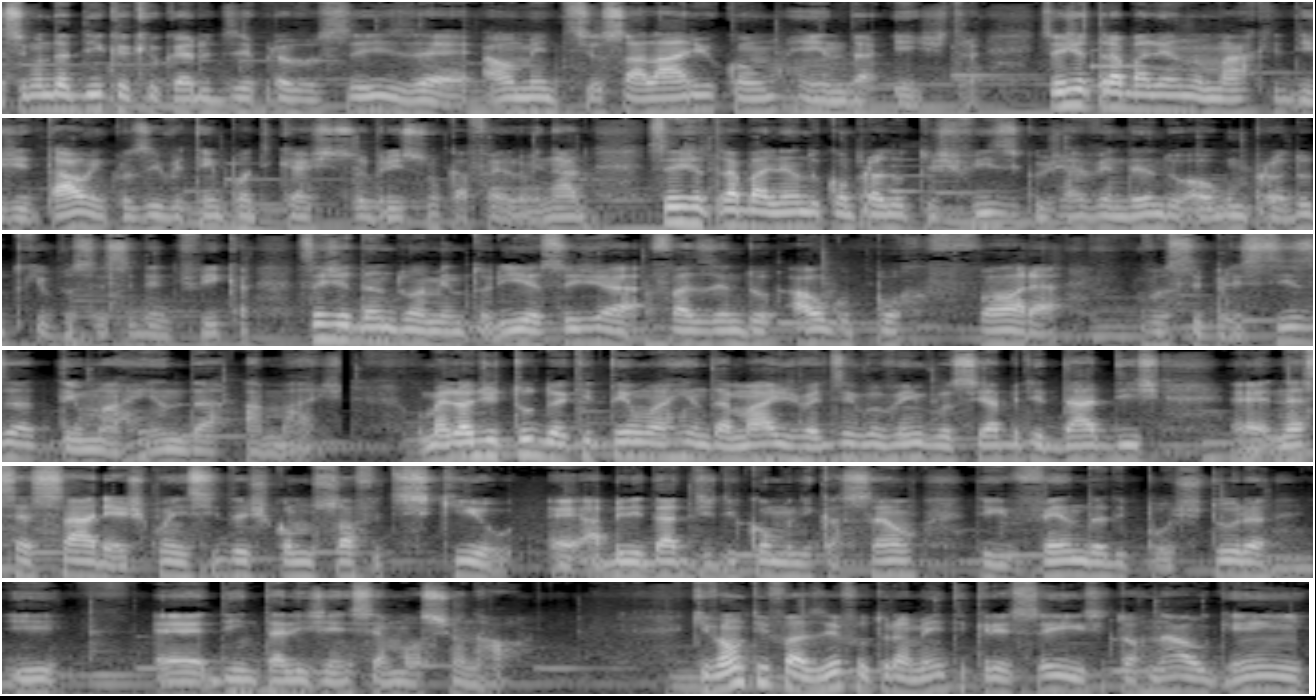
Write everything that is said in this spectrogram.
A segunda dica que eu quero dizer para vocês é aumente seu salário com renda extra. Seja trabalhando no marketing digital, inclusive tem podcast sobre isso no Café Iluminado, seja trabalhando com produtos físicos, revendendo algum produto que você se identifica, seja dando uma mentoria, seja fazendo algo por fora, você precisa ter uma renda a mais. O melhor de tudo é que ter uma renda a mais vai desenvolver em você habilidades é, necessárias, conhecidas como soft skill, é, habilidades de comunicação, de venda, de postura e é, de inteligência emocional que vão te fazer futuramente crescer e se tornar alguém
